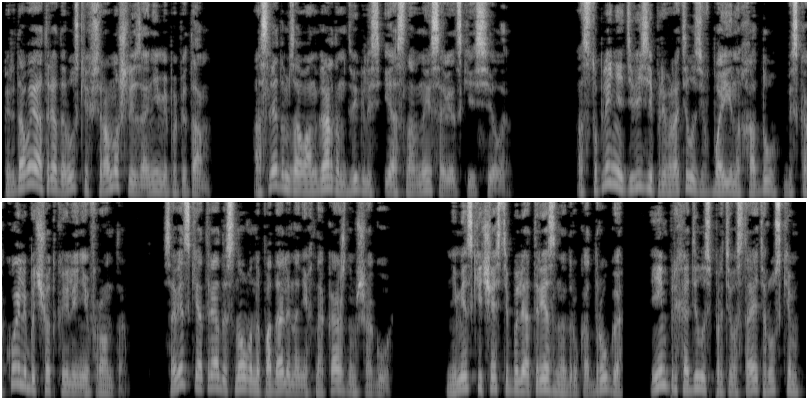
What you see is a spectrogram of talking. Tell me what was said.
Передовые отряды русских все равно шли за ними по пятам, а следом за авангардом двигались и основные советские силы. Отступление дивизии превратилось в бои на ходу, без какой-либо четкой линии фронта. Советские отряды снова нападали на них на каждом шагу. Немецкие части были отрезаны друг от друга, и им приходилось противостоять русским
